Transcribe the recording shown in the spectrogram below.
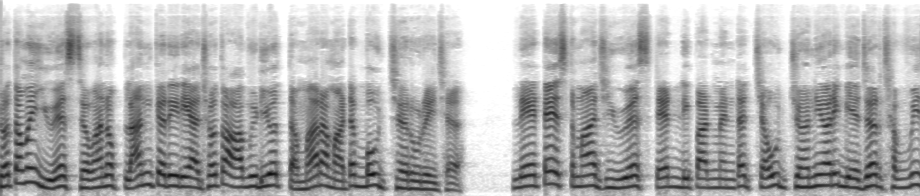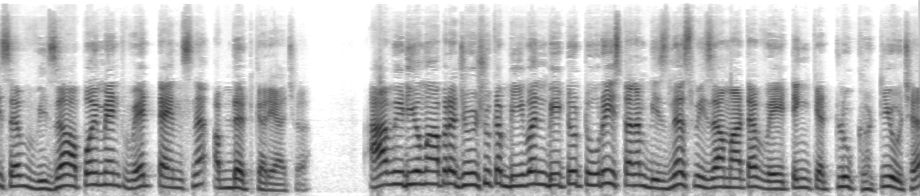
જો તમે યુએસ જવાનો પ્લાન કરી રહ્યા છો, તો આ વીડિયો તમારા માટે બહુ જ જરૂરી છે. લેટેસ્ટમાં જ યુએસ સ્ટેટ ડિપાર્ટમેન્ટે ચૌદ જાન્યુઆરી બે હજાર છવ્વીસે વિઝા અપોઇન્ટમેન્ટ વેટ ટાઈમ્સને અપડેટ કર્યા છે. આ વિડીયોમાં આપણે જોઈશું કે B one, B two tourist અને બિઝનેસ વિઝા માટે વેઇટિંગ કેટલું ઘટ્યું છે.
